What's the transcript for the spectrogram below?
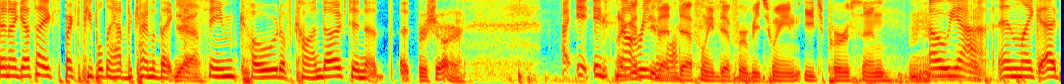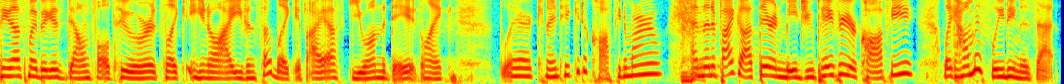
and I guess I expect people to have the kind of like Yeah. that same code of conduct, and uh, For sure. It, it's I not could see that definitely differ between each person. Mm-hmm. Oh yeah, and like I think that's my biggest downfall too. Where it's like you know I even said like if I ask you on the date like Blair, can I take you to coffee tomorrow? Mm-hmm. And then if I got there and made you pay for your coffee, like how misleading is that?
